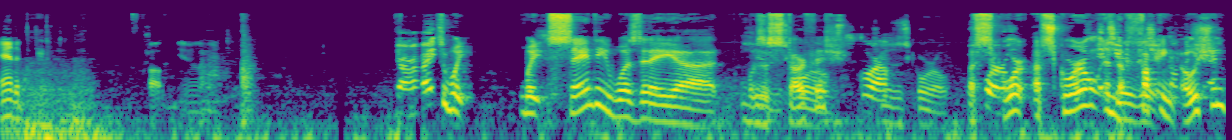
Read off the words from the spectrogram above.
and a, oh, you know what I mean? all right. So wait, wait, Sandy was a uh, was She a starfish, She was a squirrel. a Squirrel. a squirrel in the was a- fucking ocean.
